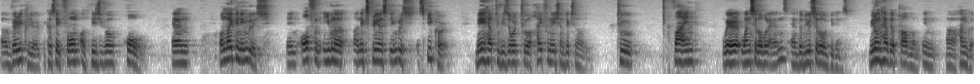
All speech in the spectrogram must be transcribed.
uh, very clear because they form a visual whole. And unlike in English, and often even a, an experienced English speaker may have to resort to a hyphenation dictionary to find where one syllable ends and the new syllable begins. We don't have that problem in uh, Hangul.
